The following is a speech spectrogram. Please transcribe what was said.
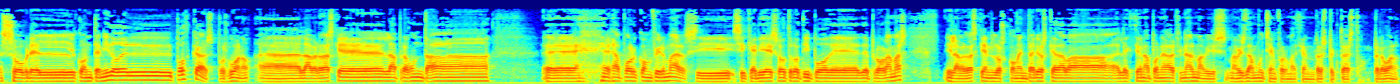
sobre el contenido del podcast, pues bueno, eh, la verdad es que la pregunta eh, era por confirmar si, si queríais otro tipo de, de, programas y la verdad es que en los comentarios que daba elección a poner al final me habéis, me habéis dado mucha información respecto a esto. Pero bueno,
